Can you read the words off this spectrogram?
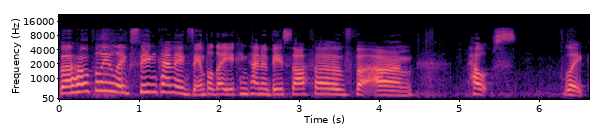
but hopefully, like, seeing kind of an example that you can kind of base off of um, helps, like,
